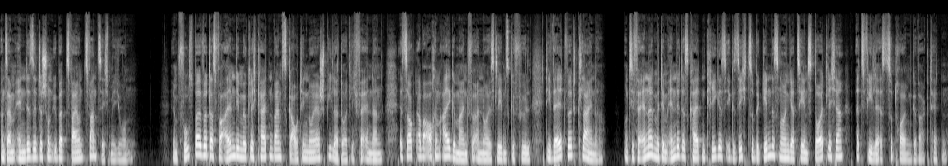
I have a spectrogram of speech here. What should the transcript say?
An seinem Ende sind es schon über 22 Millionen. Im Fußball wird das vor allem die Möglichkeiten beim Scouting neuer Spieler deutlich verändern. Es sorgt aber auch im Allgemeinen für ein neues Lebensgefühl. Die Welt wird kleiner. Und sie verändert mit dem Ende des Kalten Krieges ihr Gesicht zu Beginn des neuen Jahrzehnts deutlicher, als viele es zu träumen gewagt hätten.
